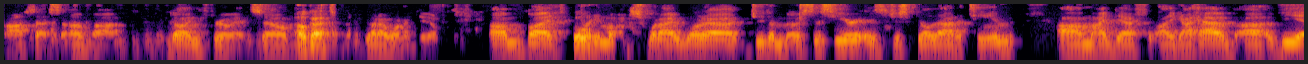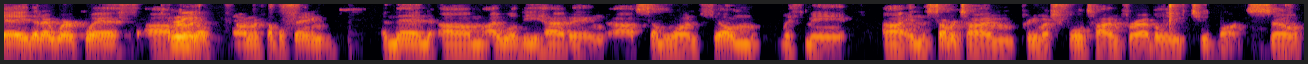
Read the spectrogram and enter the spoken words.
process of uh, going through it so Okay. that's what i want to do um, but Cool. pretty much what I want to do the most this year is just build out a team. Um, I def like I have uh, a VA that I work with. Um, Really? on a couple things, and then um, I will be having uh, someone film with me uh, in the summertime, pretty much full time for I believe two months. So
